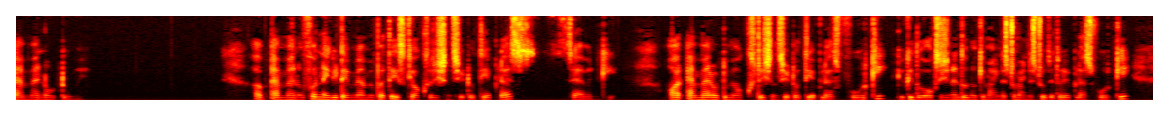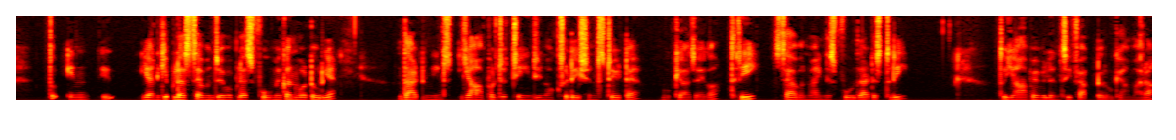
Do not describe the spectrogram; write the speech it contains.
एम एन ओ टू में। अब M N O four negative में हमें पता है इसकी ऑक्सीडेशन स्टेट होती है प्लस सेवन की। और एम एन ओ टू में ऑक्सीडेशन स्टेट होती है प्लस फोर की, क्योंकि दो ऑक्सीजन है, दोनों की माइनस टू माइनस टू होती है तो ये प्लस फोर की। तो इन, यानी कि प्लस सेवन जो है वो प्लस फोर में कन्वर्ट हो रही है। दैट मीन्स यहाँ पर जो चेंज इन ऑक्सीडेशन स्टेट है, वो क्या आ जाएगा? Three seven minus four that is three तो यहाँ पे विलेंसी फैक्टर हो गया हमारा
